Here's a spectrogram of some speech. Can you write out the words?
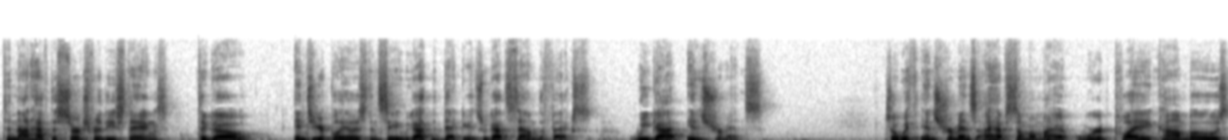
to not have to search for these things to go into your playlist and see we got the decades, we got sound effects, we got instruments. So with instruments, I have some of my wordplay combos,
